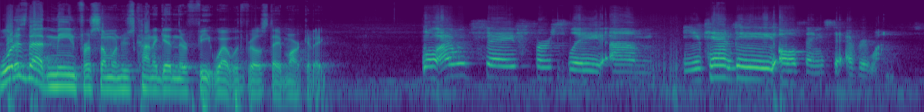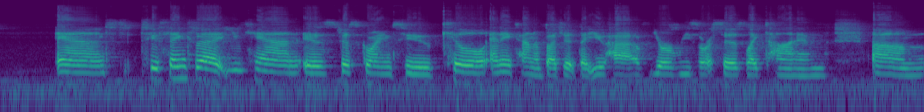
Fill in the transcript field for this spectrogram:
What does that mean for someone who's kind of getting their feet wet with real estate marketing? Well, I would say, firstly, um, you can't be all things to everyone. And to think that you can is just going to kill any kind of budget that you have, your resources like time. Um,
